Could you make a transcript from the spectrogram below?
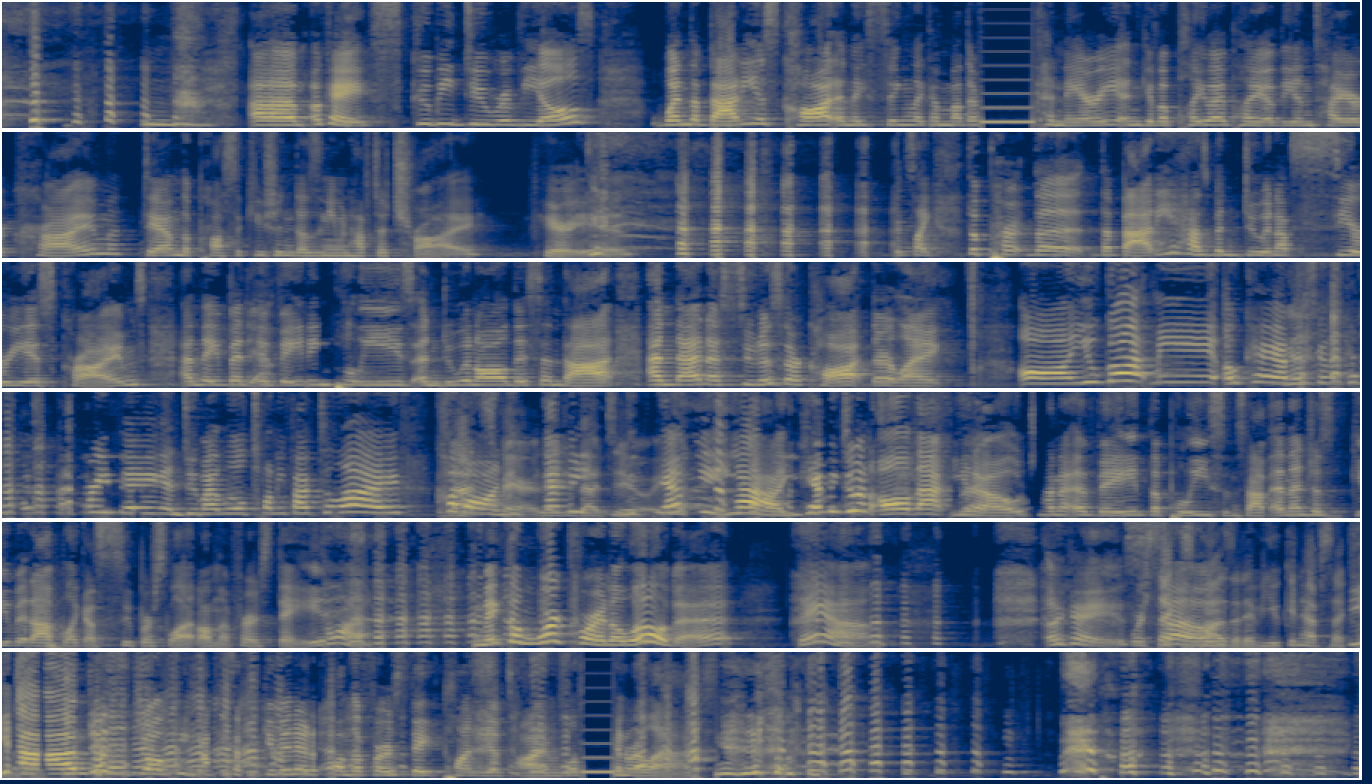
Um, okay, Scooby Doo reveals when the baddie is caught and they sing like a mother canary and give a play by play of the entire crime. Damn, the prosecution doesn't even have to try. Period. It's like the per- the the baddie has been doing up serious crimes and they've been evading police and doing all this and that. And then as soon as they're caught, they're like, "Oh, you got me. Okay, I'm just gonna confess everything and do my little 25 to life. Come That's on, fair. you can't do be, that too. you can't be, yeah, you can't be doing all that, you Right. know, trying to evade the police and stuff, and then just give it up like a super slut on the first date. Come on, make them work for it a little bit. Damn. Okay, We're so, sex positive. You can have sex. yeah, I'm just joking, guys. I've given it up on the first date plenty of times. Let's relax.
